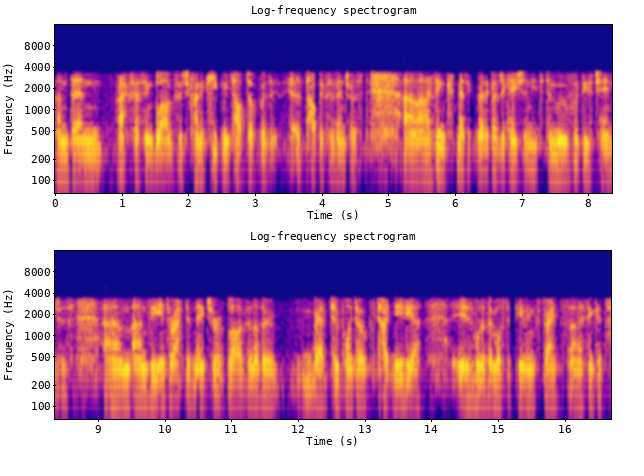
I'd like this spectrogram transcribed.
and then accessing blogs which kind of keep me topped up with uh, topics of interest. Um, and I think medic- medical education needs to move with these changes. Um, and the interactive nature of blogs and other Web 2.0 type media is one of their most appealing strengths. And I think it's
